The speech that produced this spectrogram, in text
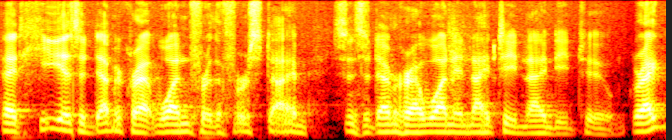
that he, as a Democrat, won for the first time since a Democrat won in 1992. Greg?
